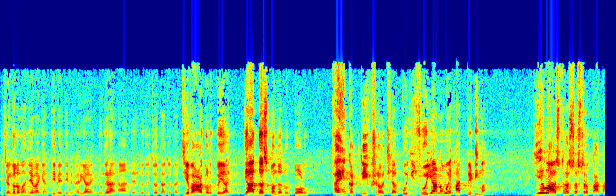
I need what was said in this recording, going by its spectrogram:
એ જંગલોમાં જેવા ગયા, ધીમે ધીમે હરિયાળી ડુંગરા નાન ધેન બધું જોતા જોતા જેવા આગળ ગયા, ત્યાં દસ પંદરનું ટોળું ભયંકર તીક્ષ્ણ હથિયાર, કોઈ જોયા ન હોય હાથ પેઢીમાં. એવા અસ્ત્ર શસ્ત્ર કાતા.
